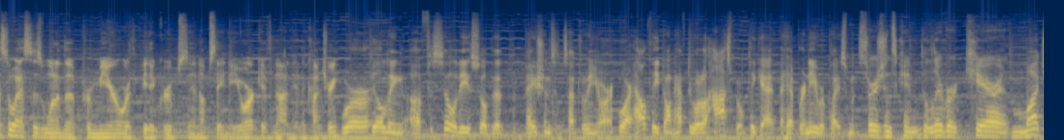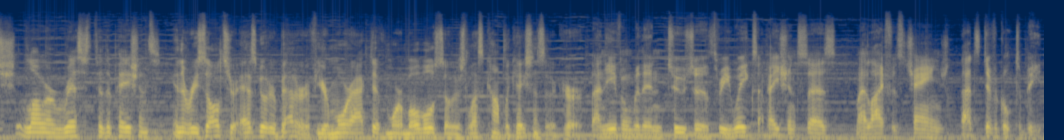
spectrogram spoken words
SOS is one of the premier orthopedic groups in upstate New York, if not in the country. We're building a facility so that the patients in central New York who are healthy don't have to go to the hospital to get a hip or knee replacement. Surgeons can deliver care at much lower risk to the patients. And the results are as good or better if you're more active, more mobile, so there's less complications that occur. And even within two to three weeks, a patient says, my life has changed. That's difficult to beat.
